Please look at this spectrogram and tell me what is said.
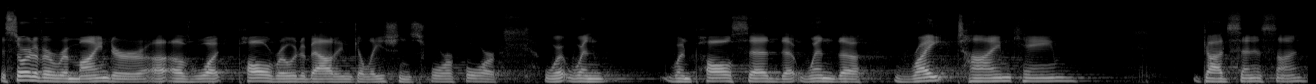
It's sort of a reminder uh, of what Paul wrote about in Galatians 4 4, when, when Paul said that when the right time came, God sent his son.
